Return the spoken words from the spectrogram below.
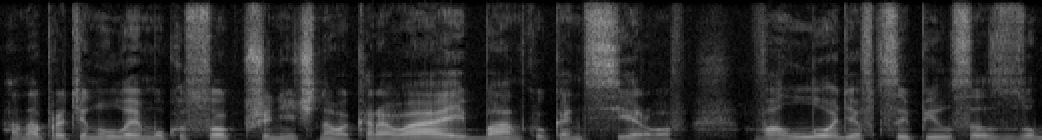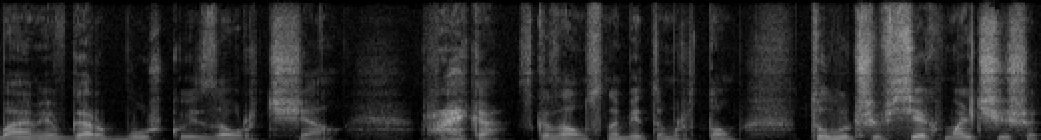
Она протянула ему кусок пшеничного каравая и банку консервов. Володя вцепился с зубами в горбушку и заурчал. — Райка, — сказал он с набитым ртом, — ты лучше всех мальчишек.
